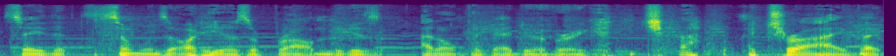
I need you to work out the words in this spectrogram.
say that someone's audio is a problem because I don't think I do a very good job. I try, but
